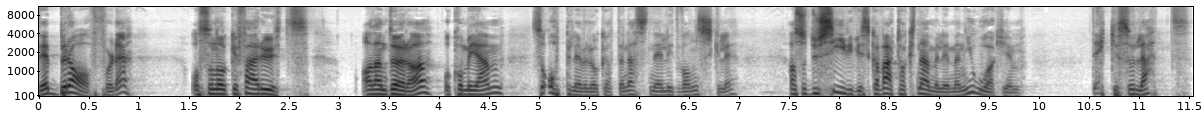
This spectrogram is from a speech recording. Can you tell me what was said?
Det er bra for det. Og så når dere drar ut av den døra og kommer hjem, så opplever dere at det nesten er litt vanskelig. Altså, Du sier vi skal være takknemlige, men Joakim, det er ikke så lett.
